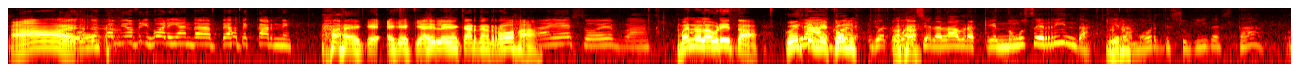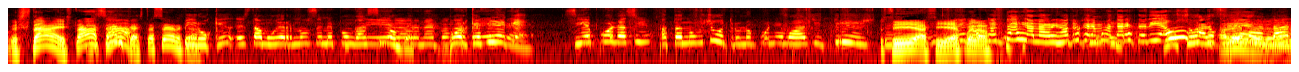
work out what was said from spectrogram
Ah. ¿Cómo que comió frijoles y anda pedazos de carne? es, que, es que aquí le dicen carne roja. Ah, eso es, va. Bueno, Laurita, cuénteme cómo... Yo, le voy a decir a Laura que no se rinda, que el amor de su vida está. Está, está, cerca, está cerca. Pero que esta mujer no se me ponga así, hombre. porque fíjate que si es pone así, hasta nosotros lo ponemos así triste. Sí, así es. Pues la... nosotros queremos andar este día. Nosotros uh, queremos andar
